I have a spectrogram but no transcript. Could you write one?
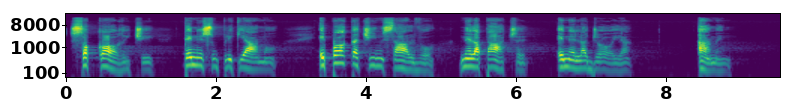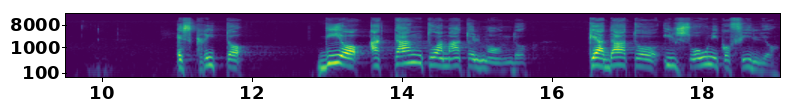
Soccorrici, te ne supplichiamo, e portaci in salvo nella pace e nella gioia. Amen. È scritto, Dio ha tanto amato il mondo che ha dato il suo unico figlio,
